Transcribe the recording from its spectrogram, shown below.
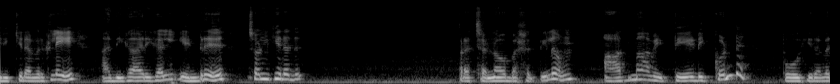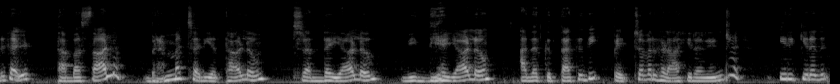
இருக்கிறவர்களே அதிகாரிகள் என்று சொல்கிறது. பிரச்சனோபஷத்திலும் ஆத்மாவை தேடிக்கொண்டு போகிறவர்கள் தபசாலும் பிரம்மச்சரியத்தாலும் ஸ்ரத்தையாலும் வித்யாலும் அதற்கு தகுதி பெற்றவர்களாகிறார் என்று இருக்கிறது.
